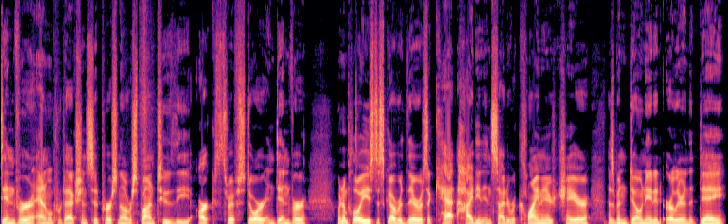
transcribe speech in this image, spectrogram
Denver Animal Protection said personnel responded to the Arc thrift store in Denver when employees discovered there was a cat hiding inside a recliner chair that's been donated earlier in the day.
